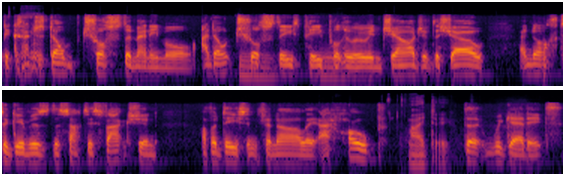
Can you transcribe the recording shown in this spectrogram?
Because I just don't trust them anymore. I don't trust these people who are in charge of the show enough to give us the satisfaction of a decent finale. I hope I do. that we get it.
